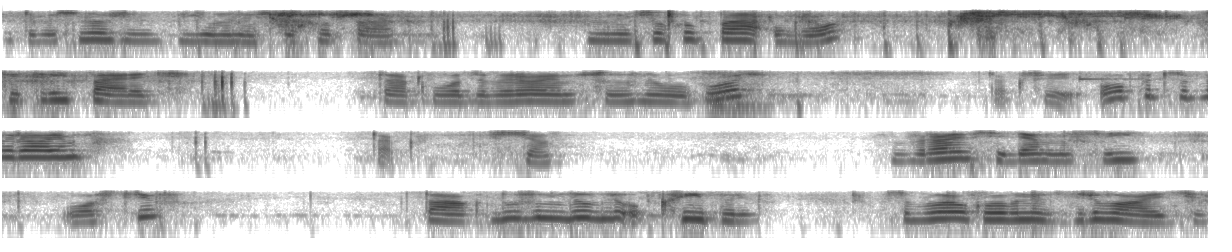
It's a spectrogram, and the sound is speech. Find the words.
Я тебе знову ж вб'ю, мене все хп. Мене все хп. Ого. Це твій перець. Так, от, забираємо свою гнилу плоть. Так, свій опит забираємо. Так, все. Вибираємося, йдемо на свій острів. Так, дуже не люблю кріперів. Особливо, коли вони взриваються.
